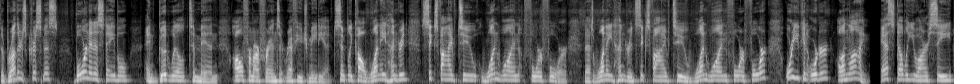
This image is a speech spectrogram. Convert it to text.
The Brothers Christmas, Born in a Stable, and Goodwill to Men, all from our friends at Refuge Media. Simply call 1 800 652 1144. That's 1 800 652 1144. Or you can order online, swrc.com.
